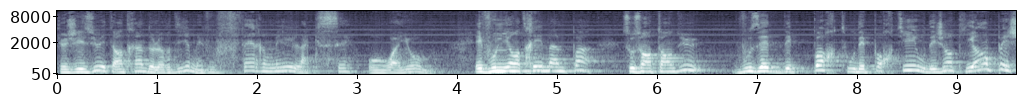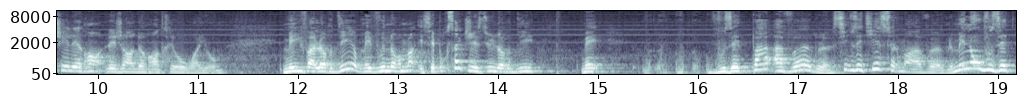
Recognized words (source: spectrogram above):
que Jésus est en train de leur dire, mais vous fermez l'accès au royaume et vous n'y entrez même pas. Sous-entendu, vous êtes des portes ou des portiers ou des gens qui empêchaient les gens de rentrer au royaume. Mais il va leur dire, mais vous normalement, et c'est pour ça que Jésus leur dit, mais vous n'êtes pas aveugle. Si vous étiez seulement aveugle, mais non, vous êtes,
